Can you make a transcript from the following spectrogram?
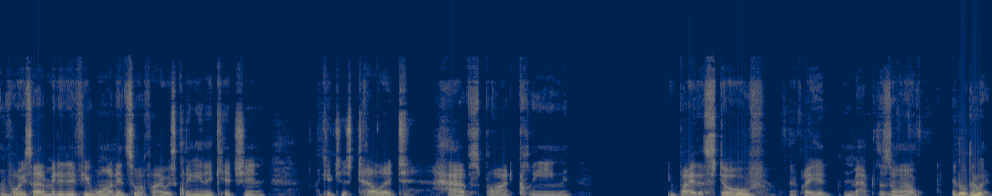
voice automated if you wanted. So if I was cleaning the kitchen, I could just tell it have Spot clean by the stove. If I had mapped the zone out, it'll do it.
